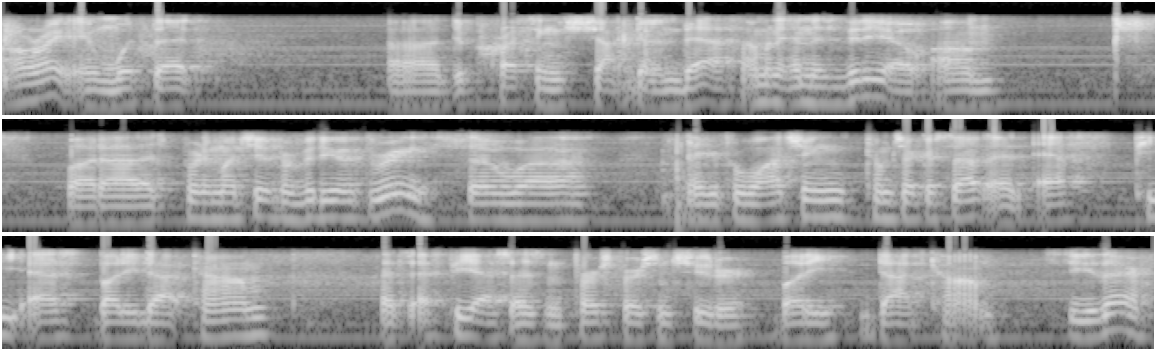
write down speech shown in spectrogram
Alright, and with that uh, depressing shotgun death, I'm going to end this video. Um, but uh, that's pretty much it for video 3. So, uh, Thank you for watching. Come check us out at fpsbuddy.com. That's FPS as in first person shooter, buddy.com. See you there.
